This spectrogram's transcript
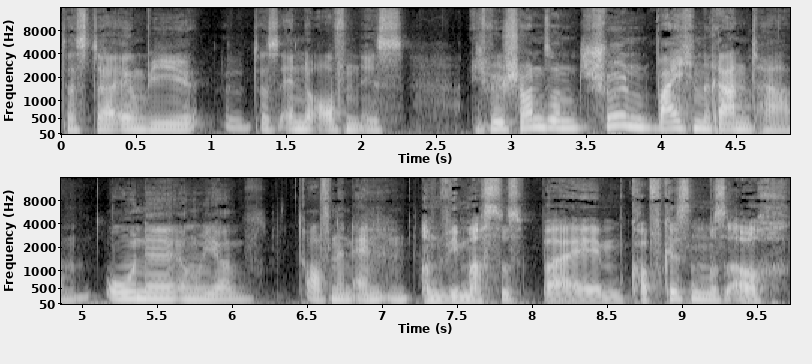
dass da irgendwie das Ende offen ist. Ich will schon so einen schönen weichen Rand haben, ohne irgendwie offenen Enden. Und wie machst du es beim Kopfkissen? Muss auch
